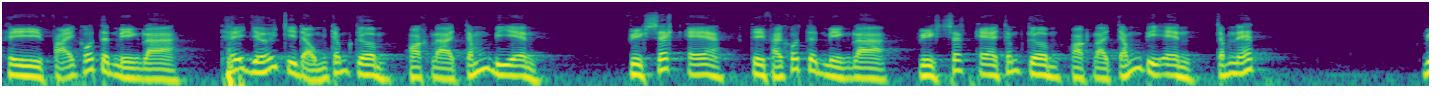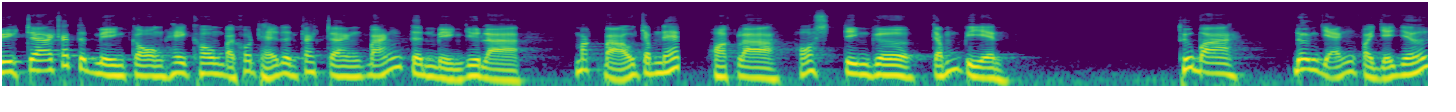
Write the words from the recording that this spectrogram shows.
thì phải có tên miền là thế giới di động.com hoặc là .vn Vietjet Air thì phải có tên miền là vietjetair.com hoặc là .vn.net. Việc tra các tên miền còn hay không bạn có thể lên các trang bán tên miền như là macbảo.net hoặc là hostinger.vn. Thứ ba, đơn giản và dễ nhớ.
